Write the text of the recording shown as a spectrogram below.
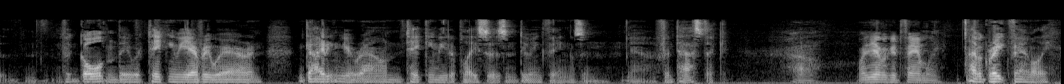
the golden. They were taking me everywhere and guiding me around, and taking me to places and doing things, and yeah, fantastic. Oh. Well, you have a good family. I have a great family.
